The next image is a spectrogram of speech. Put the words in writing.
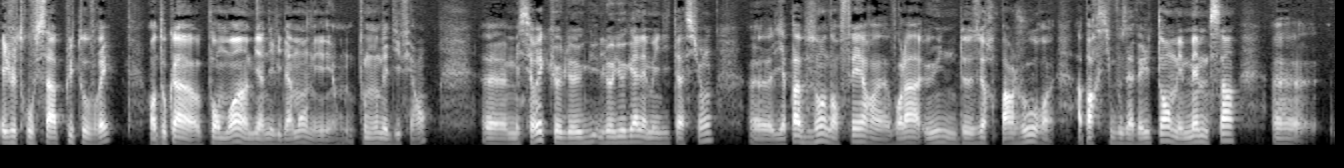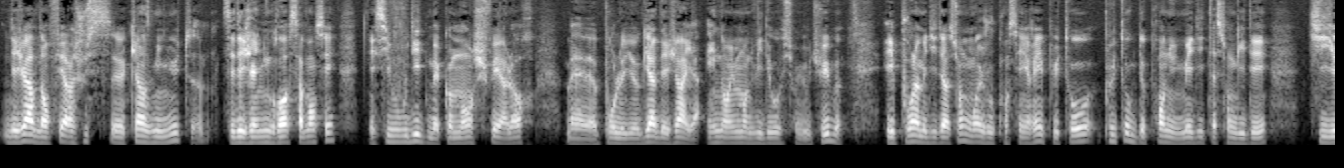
Et je trouve ça plutôt vrai. En tout cas, pour moi, hein, bien évidemment, tout le monde est différent. Euh, mais c'est vrai que le, yoga, la méditation, il euh, n'y a pas besoin d'en faire euh, voilà une, deux heures par jour, à part si vous avez le temps. Mais même ça, déjà d'en faire juste 15 minutes, c'est déjà une grosse avancée. Et si vous vous dites, mais comment je fais alors? Ben, Pour le yoga, déjà, il y a énormément de vidéos sur YouTube. Et pour la méditation, moi, je vous conseillerais plutôt, plutôt que de prendre une méditation guidée, qui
